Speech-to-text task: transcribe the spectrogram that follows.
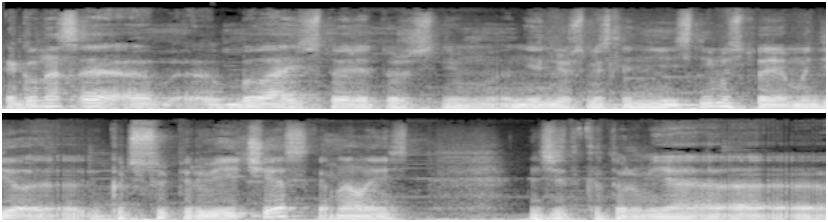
Как у нас э, э, была история тоже с ним, не, в смысле не с ним история, мы делали, короче, супер VHS канал есть, значит, которым я э,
